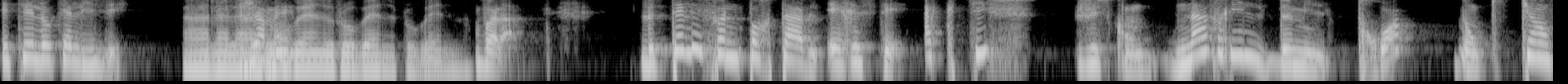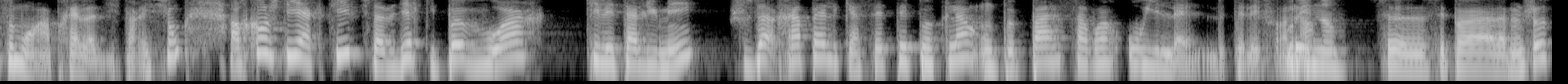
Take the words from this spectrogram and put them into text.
été localisée. Ah là là, Jamais. Ruben, Ruben, Ruben. Voilà. Le téléphone portable est resté actif jusqu'en avril 2003, donc 15 mois après la disparition. Alors quand je dis actif, ça veut dire qu'ils peuvent voir qu'il est allumé. Je vous rappelle qu'à cette époque-là, on peut pas savoir où il est, le téléphone. Oui, hein. non. Ce- C'est pas la même chose.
